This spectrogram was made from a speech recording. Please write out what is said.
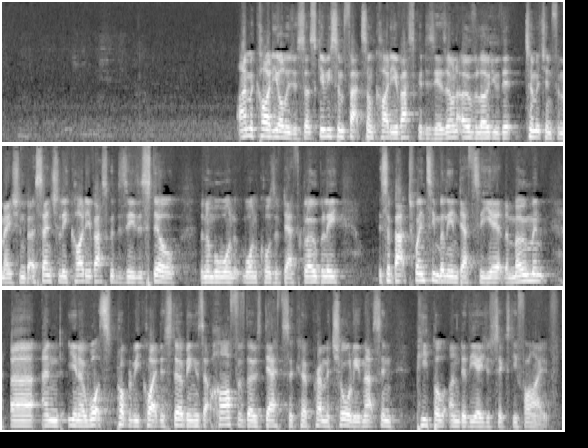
I'm a cardiologist, so let's give you some facts on cardiovascular disease. I don't want to overload you with too much information, but essentially cardiovascular disease is still the number one, one cause of death globally. It's about 20 million deaths a year at the moment. Uh, and you know, what's probably quite disturbing is that half of those deaths occur prematurely, and that's in people under the age of 65.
